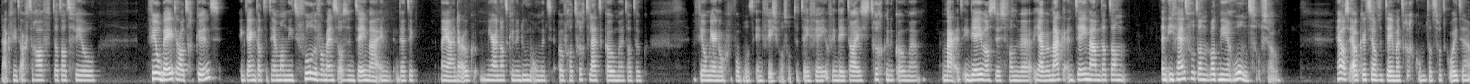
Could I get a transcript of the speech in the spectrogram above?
Nou, ik vind achteraf dat dat veel, veel beter had gekund. Ik denk dat het helemaal niet voelde voor mensen als een thema. En dat ik nou ja, daar ook meer aan had kunnen doen om het overal terug te laten komen. Het had ook veel meer nog bijvoorbeeld in visuals op de tv of in details terug kunnen komen. Maar het idee was dus van we, ja, we maken een thema omdat dan een event voelt dan wat meer rond of zo. als elke keer hetzelfde thema terugkomt, dat is wat ik ooit uh,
